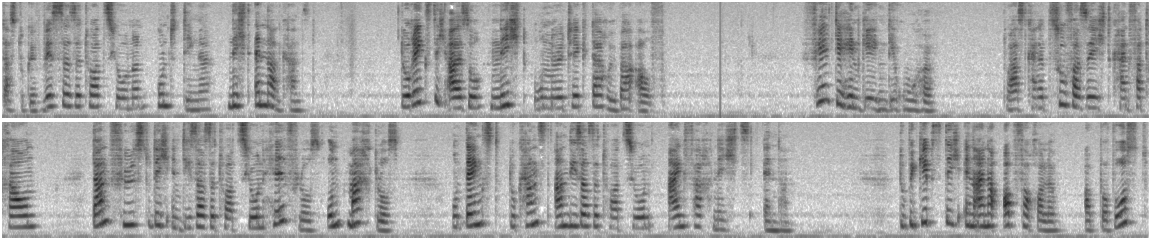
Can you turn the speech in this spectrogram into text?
dass du gewisse Situationen und Dinge nicht ändern kannst. Du regst dich also nicht unnötig darüber auf. Fehlt dir hingegen die Ruhe, du hast keine Zuversicht, kein Vertrauen, dann fühlst du dich in dieser Situation hilflos und machtlos und denkst, du kannst an dieser Situation einfach nichts ändern. Du begibst dich in eine Opferrolle, ob bewusst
